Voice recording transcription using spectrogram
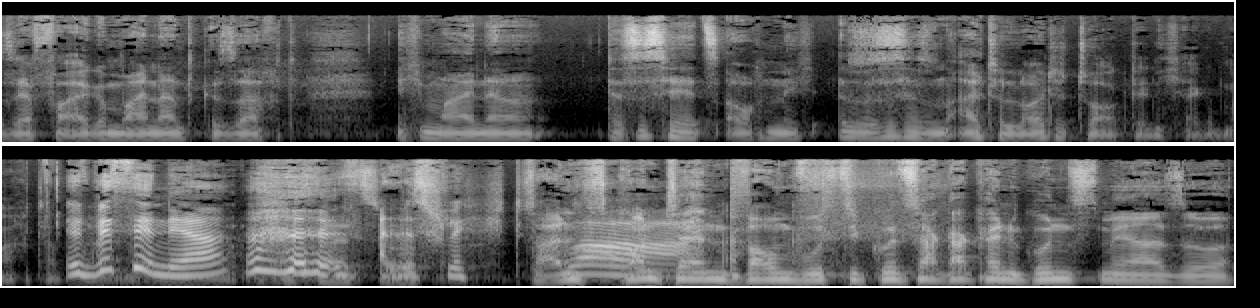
sehr verallgemeinernd gesagt. Ich meine, das ist ja jetzt auch nicht, also das ist ja so ein alte Leute-Talk, den ich ja gemacht habe. Ein bisschen, ja. Halt so, Alles schlecht. ist alles Wow. Content, warum wo ist die Kunst? Ja, gar keine Kunst mehr. So.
